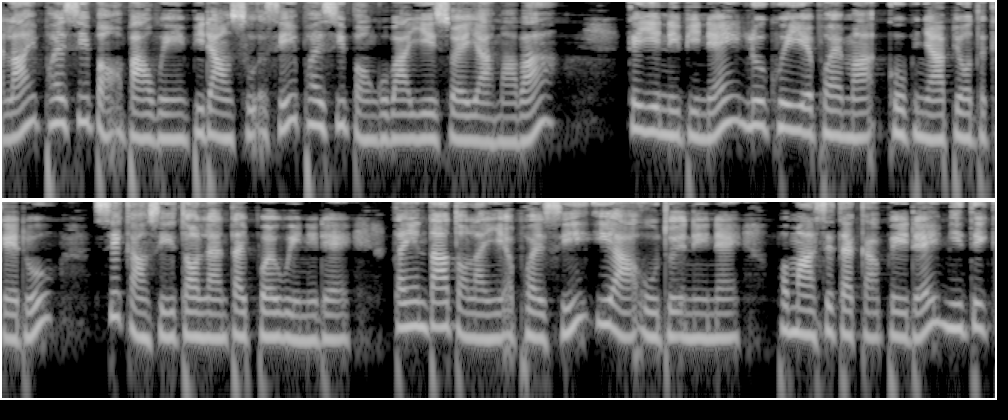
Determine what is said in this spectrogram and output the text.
အလိုက် ဖွဲ့စည်းပုံအပါအဝင် ပြည်ထောင်စုအစည်းဖွဲ့စည်းပုံကိုပါ ရေးဆွဲရမှာပါ ကရင်ပြည်နယ်လူခွေရဲဖွဲ့မှကိုပညာပြောတဲ့ကဲ့သို့စစ်ကောင်စီတော်လန်တိုက်ပွဲဝင်နေတဲ့တိုင်းရင်းသားတော်လှန်ရေးအဖွဲ့အစည်း ERO တို့အနေနဲ့ပမာစစ်တပ်ကပေးတဲ့မြစ်တိက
